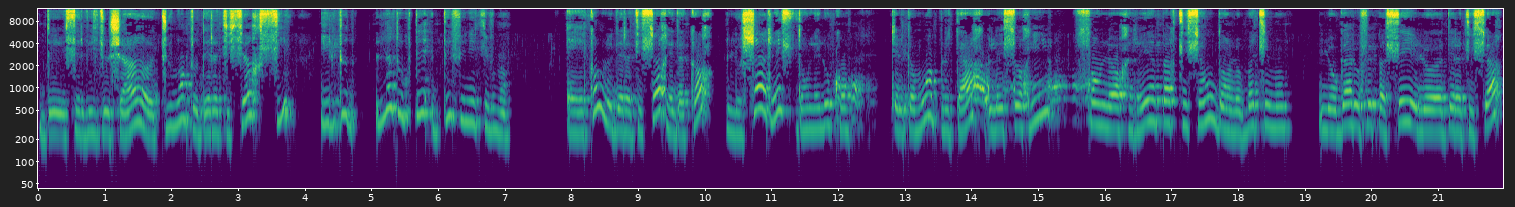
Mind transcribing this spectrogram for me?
des services du chat, euh, demande au dératisseur si il peut l'adopter définitivement. Et comme le dératisseur est d'accord, le chat reste dans les locaux. Quelques mois plus tard, les souris font leur répartition dans le bâtiment. Le gars fait passer le dératisseur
